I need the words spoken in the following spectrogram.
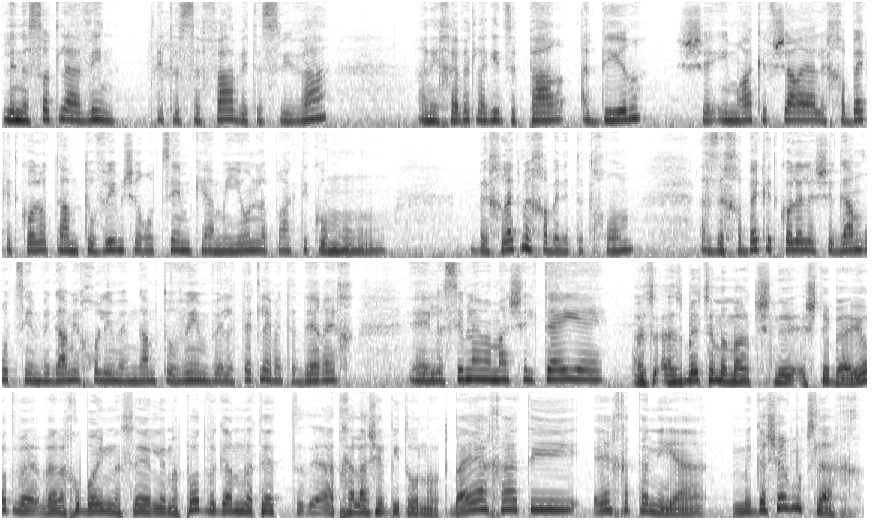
ולנסות להבין את השפה ואת הסביבה. אני חייבת להגיד, זה פער אדיר, שאם רק אפשר היה לחבק את כל אותם טובים שרוצים, כי המיון לפרקטיקום הוא בהחלט מכבד את התחום, אז לחבק את כל אלה שגם רוצים וגם יכולים והם גם טובים, ולתת להם את הדרך, אה, לשים להם ממש שלטי... אה, אז, אז בעצם אמרת שני, שתי בעיות, ואנחנו בואי ננסה למפות וגם לתת התחלה של פתרונות. בעיה אחת היא איך אתה נהיה מגשר מוצלח.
